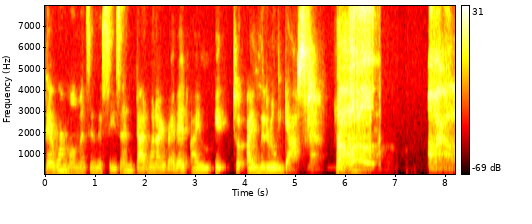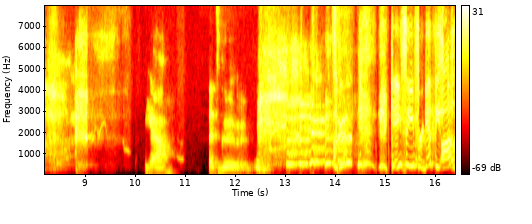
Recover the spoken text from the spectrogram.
there were moments in this season that when I read it, I it took I literally gasped. Like oh Yeah. That's good. it's good. Casey, forget the uh,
